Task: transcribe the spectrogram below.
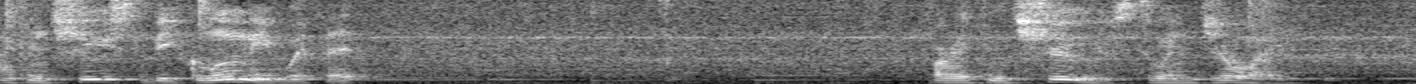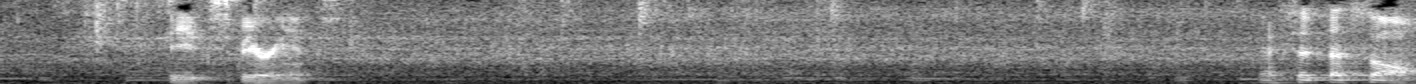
I can choose to be gloomy with it, or I can choose to enjoy the experience. That's it, that's all.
